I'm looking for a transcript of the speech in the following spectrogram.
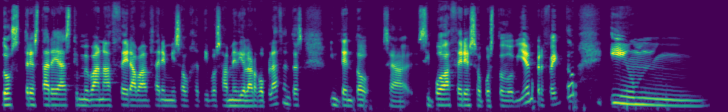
dos, tres tareas que me van a hacer avanzar en mis objetivos a medio largo plazo, entonces intento, o sea, si puedo hacer eso, pues todo bien, perfecto, y... Mm,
